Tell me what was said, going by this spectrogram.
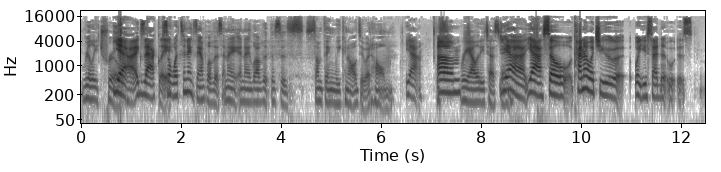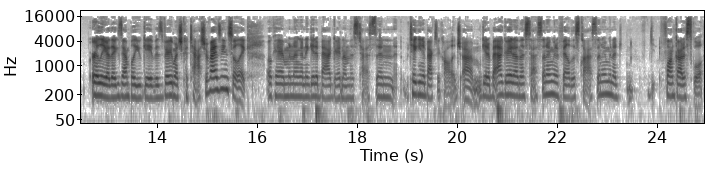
really true? yeah, exactly. So what's an example of this? And I and I love that this is something we can all do at home. Yeah. Um, reality testing. Yeah, yeah. So kind of what you what you said earlier, the example you gave is very much catastrophizing. So like, okay, I'm gonna, gonna get a bad grade on this test, and taking it back to college, um, get a bad grade on this test, then I'm gonna fail this class, then I'm gonna flunk out of school,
